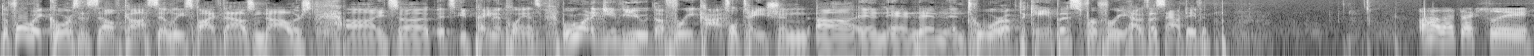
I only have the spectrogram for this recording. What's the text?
the four week course itself costs at least five thousand dollars. Uh, it's uh, it's payment plans, but we want to give you the free consultation uh, and, and and and tour of the campus for free. How does that sound, David? Wow, that's actually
